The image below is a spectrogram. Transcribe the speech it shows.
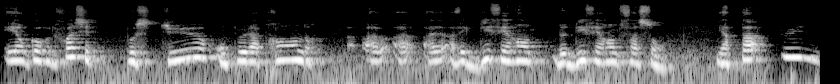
Et encore une fois, cette posture, on peut la prendre avec différentes, de différentes façons. Il n'y a pas une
